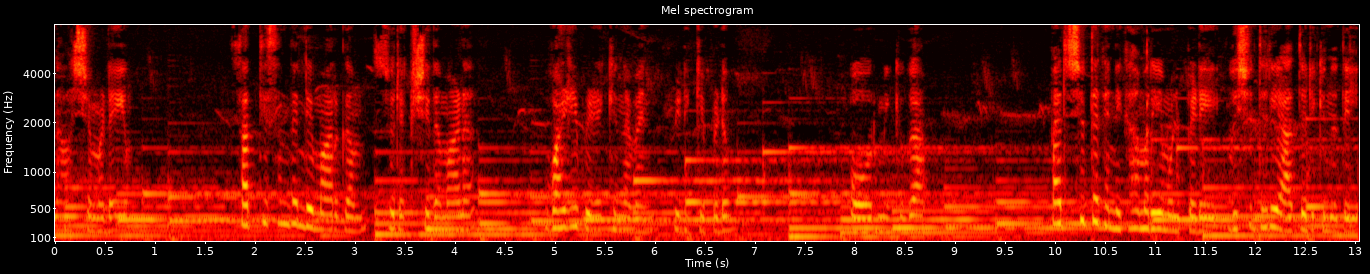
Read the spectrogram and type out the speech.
നാശമടയും. സത്യസന്ധന്റെ മാർഗം സുരക്ഷിതമാണ്. വഴി പിഴയ്ക്കുന്നവൻ പിടിക്കപ്പെടും. ഓർമ്മിക്കുക. പരിശുദ്ധ കന്യകാമറിയം ഉൾപ്പെടെ വിശുദ്ധരെ ആദരിക്കുന്നതിൽ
